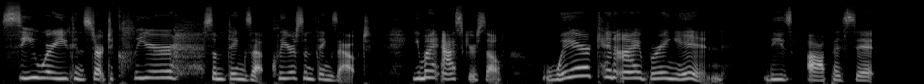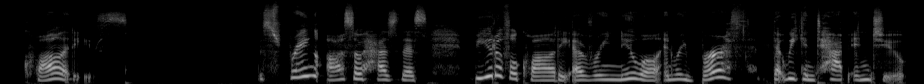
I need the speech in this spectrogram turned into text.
see where you can start to clear some things up, clear some things out. You might ask yourself, where can I bring in these opposite qualities? The spring also has this beautiful quality of renewal and rebirth that we can tap into,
